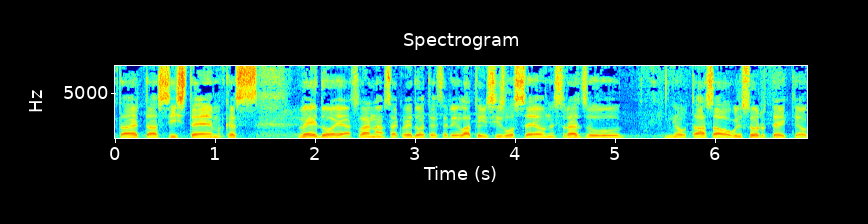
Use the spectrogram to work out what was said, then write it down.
tā ir tā sistēma, kas veidojās, lēnām sāk veidoties arī Latvijas izlasē, es redzu jau tās augļus, var teikt, jau,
